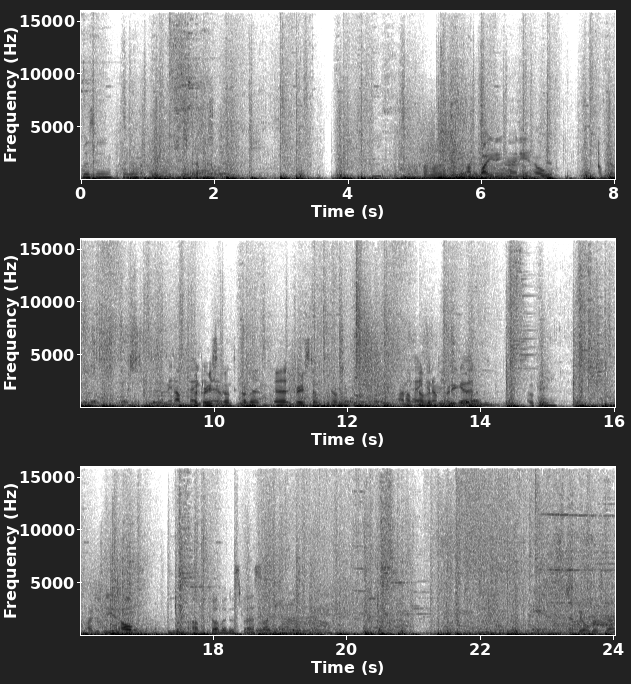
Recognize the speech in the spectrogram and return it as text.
that's missing. There you go. I'm, uh, I'm fighting, I need help. I'm coming. I mean, I'm But tanking him. Greystone's coming. Yeah, Greystone's coming. I'm I'll tanking come him pretty good. alive. Okay. I just need help. I'm coming as fast as I can. Kill this guy.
